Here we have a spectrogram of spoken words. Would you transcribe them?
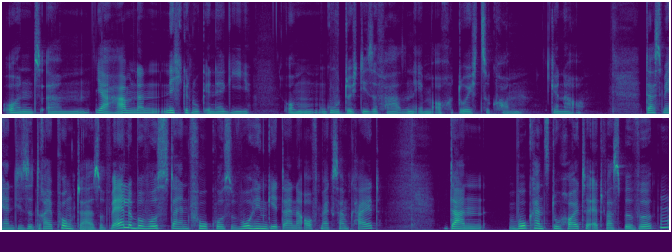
und ähm, ja, haben dann nicht genug Energie, um gut durch diese Phasen eben auch durchzukommen. Genau. Das wären diese drei Punkte. Also wähle bewusst deinen Fokus, wohin geht deine Aufmerksamkeit. Dann, wo kannst du heute etwas bewirken?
